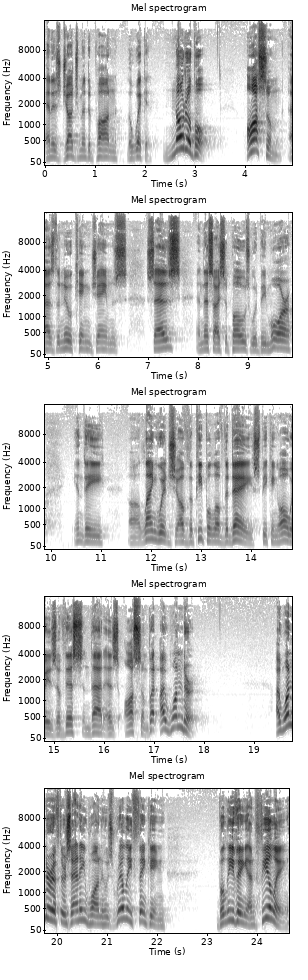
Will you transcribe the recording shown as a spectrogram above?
and his judgment upon the wicked. Notable, awesome, as the New King James says, and this, I suppose, would be more in the uh, language of the people of the day, speaking always of this and that as awesome. But I wonder, I wonder if there's anyone who's really thinking, believing, and feeling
